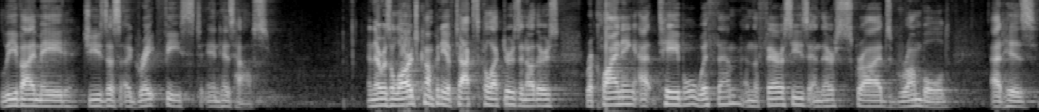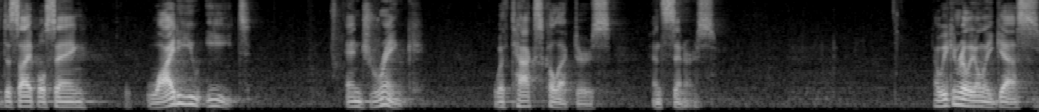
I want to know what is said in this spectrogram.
Levi made Jesus a great feast in his house. And there was a large company of tax collectors and others reclining at table with them, and the Pharisees and their scribes grumbled at his disciples, saying, Why do you eat and drink with tax collectors and sinners? Now, we can really only guess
